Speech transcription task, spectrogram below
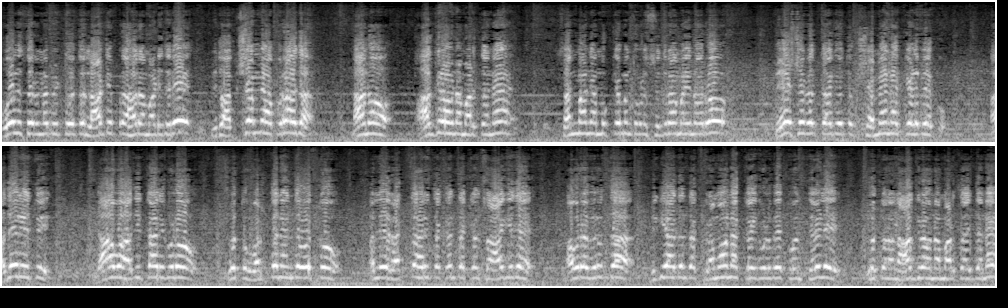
ಪೊಲೀಸರನ್ನ ಬಿಟ್ಟು ಇವತ್ತು ಲಾಠಿ ಪ್ರಹಾರ ಮಾಡಿದರೆ ಇದು ಅಕ್ಷಮ್ಯ ಅಪರಾಧ. ನಾನು ಆಗ್ರಹವನ್ನ ಮಾಡ್ತೇನೆ. ಸನ್ಮಾನ್ಯ ಮುಖ್ಯಮಂತ್ರಿಗಳು ಸಿದ್ದರಾಮಯ್ಯನವರು ಬೇಷರತ್ತಾಗಿ ಇವತ್ತು ಕ್ಷಮೆಯನ್ನ ಕೇಳಬೇಕು. ಅದೇ ರೀತಿ ಯಾವ ಅಧಿಕಾರಿಗಳು ಇವತ್ತು ವರ್ತನೆಯಿಂದ ಇವತ್ತು ಅಲ್ಲಿ ರಕ್ತ ಹರಿತಕ್ಕಂಥ ಕೆಲಸ ಆಗಿದೆ. ಅವರ ವಿರುದ್ಧ ಬಿಗಿಯಾದಂತಹ ಕ್ರಮವನ್ನ ಕೈಗೊಳ್ಳಬೇಕು ಅಂತ ಹೇಳಿ ಇವತ್ತು ನಾನು ಆಗ್ರಹವನ್ನ ಮಾಡ್ತಾ ಇದ್ದೇನೆ.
